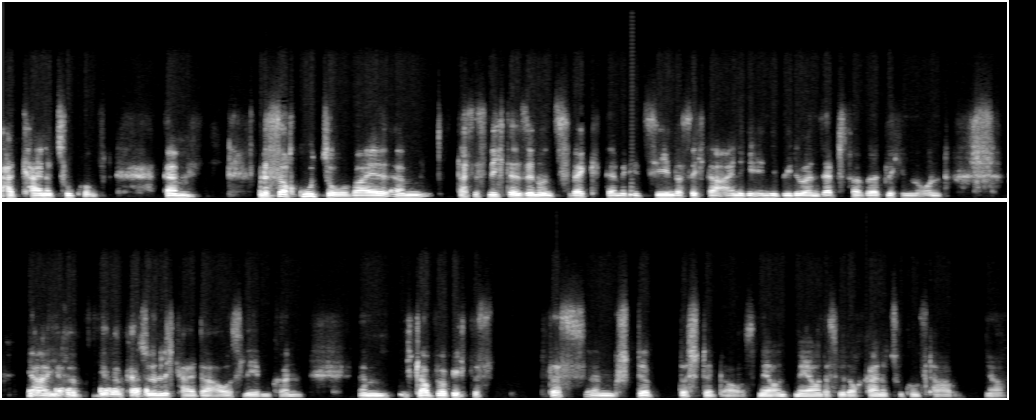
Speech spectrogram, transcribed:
hat keine Zukunft. Ähm, und das ist auch gut so, weil ähm, das ist nicht der Sinn und Zweck der Medizin, dass sich da einige Individuen selbst verwirklichen und ja, ihre, ihre Persönlichkeit da ausleben können. Ähm, ich glaube wirklich, dass das ähm, stirbt, das stirbt aus, mehr und mehr, und das wird auch keine Zukunft haben. Ja.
